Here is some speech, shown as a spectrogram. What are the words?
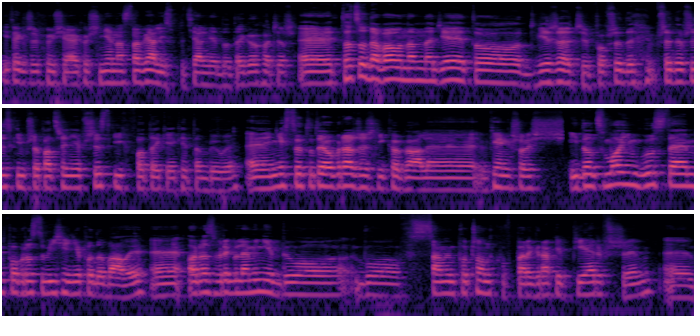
I tak żeśmy się jakoś nie nastawiali specjalnie do tego, chociaż e, to co dawało nam nadzieję to dwie rzeczy. Po przede, przede wszystkim przepatrzenie wszystkich fotek jakie tam były. E, nie chcę tutaj obrażać nikogo, ale większość idąc moim gustem po prostu mi się nie podobały. E, oraz w regulaminie było, było w samym początku, w paragrafie pierwszym, e,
